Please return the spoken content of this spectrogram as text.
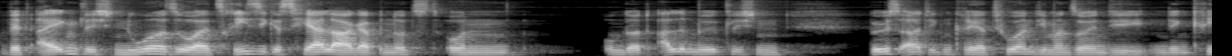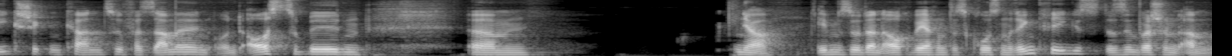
wird eigentlich nur so als riesiges Heerlager benutzt, und, um dort alle möglichen bösartigen Kreaturen, die man so in, die, in den Krieg schicken kann, zu versammeln und auszubilden. Ähm, ja, ebenso dann auch während des großen Ringkrieges, da sind wir schon am,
